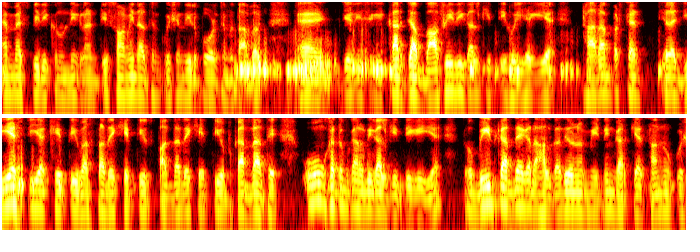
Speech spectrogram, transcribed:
ਐਮਐਸਪੀ ਦੀ ਕਾਨੂੰਨੀ ਗਰੰਟੀ, ਸਵਾਮੀਨਾਥਨ ਕਮਿਸ਼ਨ ਦੀ ਰਿਪੋਰਟ ਦੇ ਮੁਤਾਬਕ ਜਿਹੜੀ ਸੀ ਕਰਜ਼ਾ ਮਾਫੀ ਦੀ ਗੱਲ ਕੀਤੀ ਹੋਈ ਹੈਗੀ ਹੈ 18% ਜਿਹੜਾ ਜੀਐਸਟੀ ਆ, ਖੇਤੀ ਵਸਤਾਂ ਦੇ, ਖੇਤੀ ਉਤਪਾਦਾਂ ਦੇ, ਖੇਤੀ ਉਪਕਰਨਾਂ ਤੇ, ਉਹ ਖਤਮ ਕਰਨ ਦੀ ਗੱਲ ਕੀਤੀ ਗਈ ਹੈ। ਤਾਂ ਉਮੀਦ ਕਰਦੇ ਕਿ ਰਾਹੁਲ ਗਾਂਧੀ ਉਹਨਾਂ ਮੀਟਿੰਗ ਕਰਕੇ ਸਾਨੂੰ ਕੁਝ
